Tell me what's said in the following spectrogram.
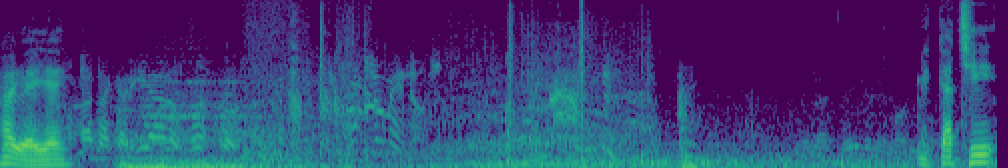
Ay, ay, ay Atacaría a los nuestros. Mucho menos. Me cachi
